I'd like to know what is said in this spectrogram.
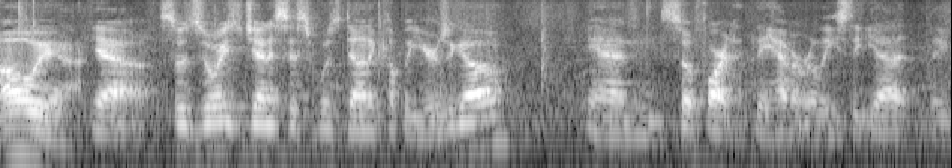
Oh yeah. Yeah, so Zoids Genesis was done a couple years ago, and so far they haven't released it yet. They're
